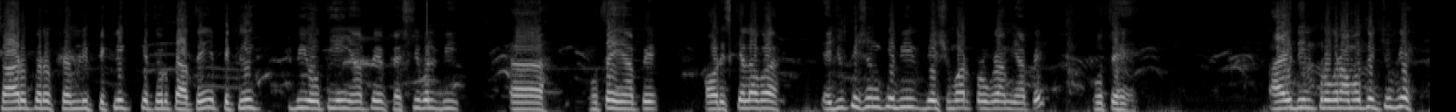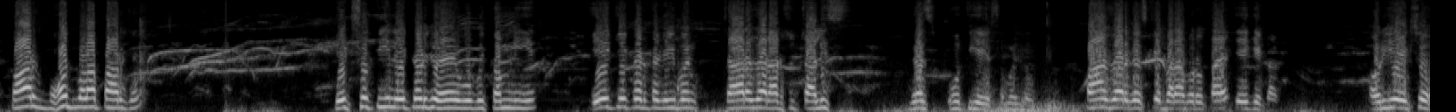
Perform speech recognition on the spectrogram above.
चारों तरफ़ फैमिली पिकनिक के तौर पे आते हैं। पिकनिक भी होती है यहाँ पे फेस्टिवल भी आ, होते हैं यहाँ पे। और इसके अलावा एजुकेशन के भी बेशुमार प्रोग्राम यहाँ पे होते हैं। आए दिन प्रोग्राम होते हैं क्योंकि पार्क बहुत बड़ा पार्क है। 103 एकड़ जो है वो कोई कम नहीं है। एक एकड़ तकरीबन 4,840 गज होती है समझ लो। पाँच हज़ार गज के बराबर होता है एक एकड़। और ये एक सौ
